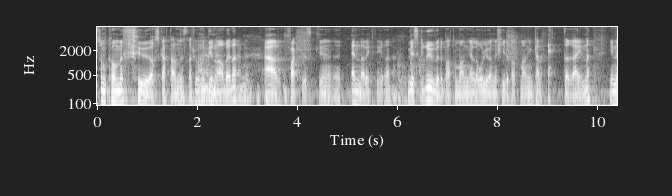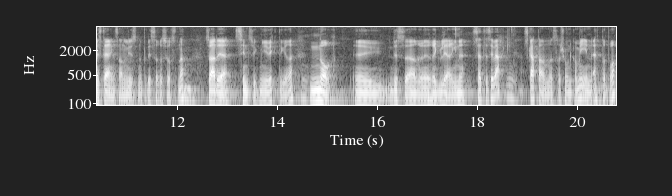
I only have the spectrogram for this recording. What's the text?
som kommer før skatteadministrasjonen begynner å arbeide, er faktisk eh, enda viktigere. Hvis Gruvedepartementet eller Olje- og energidepartementet kan etterregne investeringsanalysene på disse ressursene, så er det sinnssykt mye viktigere når eh, disse reguleringene settes i verk. Skatteadministrasjonen kommer inn etterpå,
